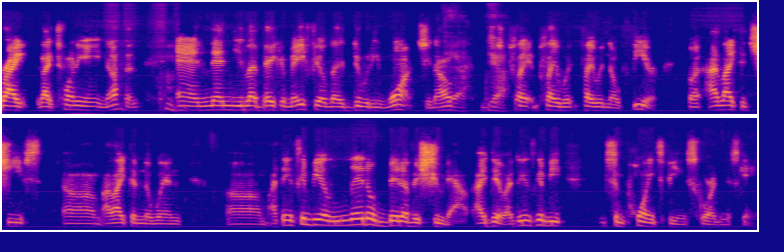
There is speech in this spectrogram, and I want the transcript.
right, like 28 nothing. and then you let Baker Mayfield let do what he wants, you know? Yeah. Just Yeah. play play with play with no fear. But I like the Chiefs. Um, I like them to win. Um, I think it's gonna be a little bit of a shootout. I do. I think it's gonna be some points being scored in this game.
